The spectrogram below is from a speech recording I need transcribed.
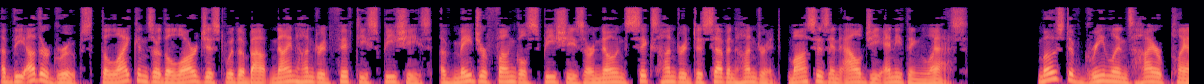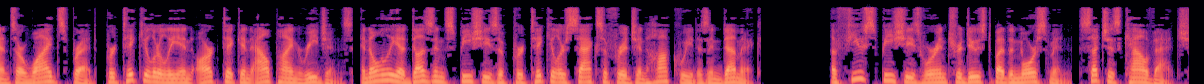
Of the other groups, the lichens are the largest with about 950 species, of major fungal species are known 600 to 700, mosses and algae anything less. Most of Greenland's higher plants are widespread, particularly in Arctic and alpine regions, and only a dozen species of particular saxifrage and hawkweed is endemic. A few species were introduced by the Norsemen, such as cow vetch.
